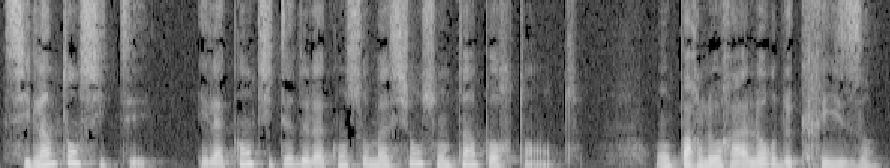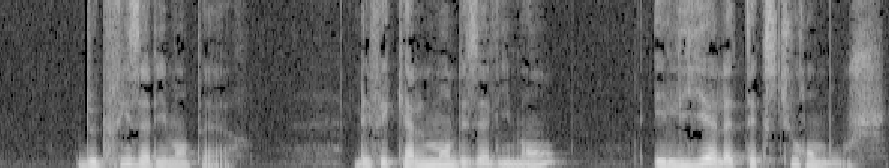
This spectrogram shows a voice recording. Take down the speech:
Si l'intensité et la quantité de la consommation sont importantes, on parlera alors de crise, de crise alimentaire. L'effet calmant des aliments est lié à la texture en bouche,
